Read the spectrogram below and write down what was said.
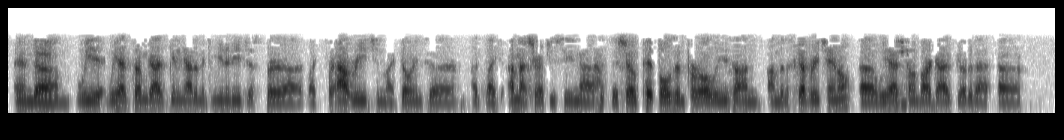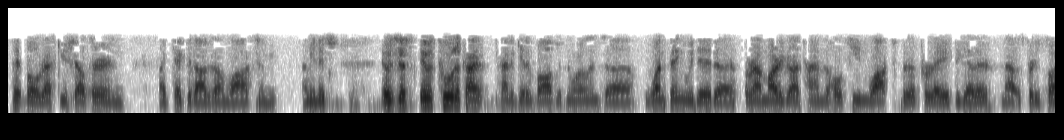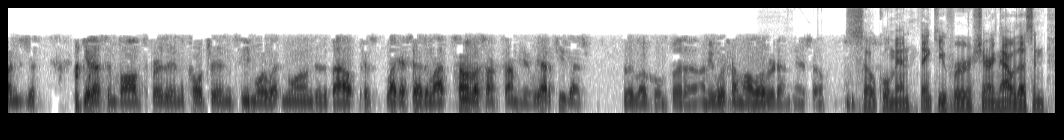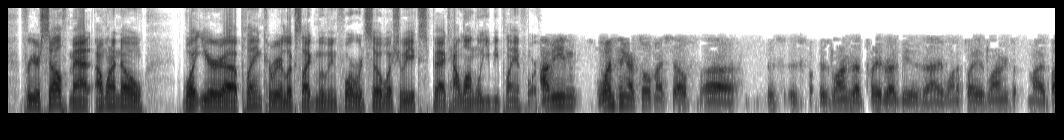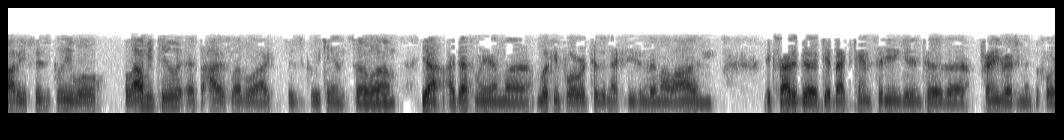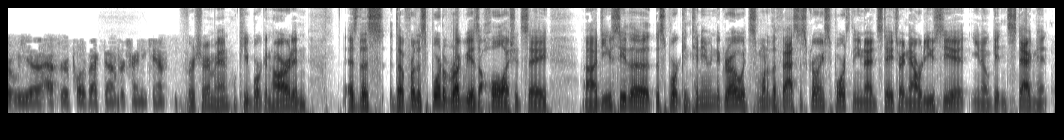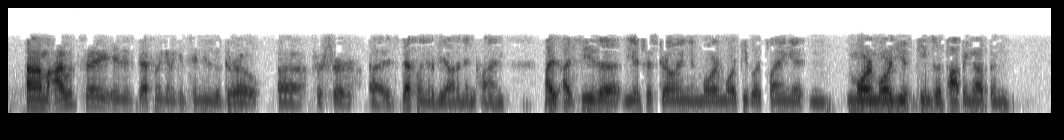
and um we we had some guys getting out in the community just for uh like for outreach and like going to uh, like I'm not sure if you've seen uh the show Pit Bulls and Parolees on on the Discovery Channel. Uh we had some of our guys go to that uh pit bull rescue shelter and like take the dogs on walks and I mean it's it was just it was cool to kind of kind of get involved with New Orleans. Uh, one thing we did uh, around Mardi Gras time, the whole team walked through a parade together, and that was pretty fun to just get us involved further in the culture and see more what New Orleans is about. Because, like I said, a lot some of us aren't from here. We had a few guys who are locals, but uh, I mean we're from all over down here. So so cool, man. Thank you for sharing that with us. And for yourself, Matt, I want to know what your uh, playing career looks like moving forward. So, what should we expect? How long will you be playing for? I mean, one thing I've told myself uh, is, is as long as I've played rugby is I want to play as long as my body physically will allow me to at the highest level I physically can. So, um, yeah, I definitely am uh, looking forward to the next season of MLR and excited to get back to Kansas City and get into the training regiment before we uh, have to report back down for training camp. For sure, man. We'll keep working hard and as this the for the sport of rugby as a whole, I should say. Uh, do you see the, the sport continuing to grow? It's one of the fastest growing sports in the United States right now, or do you see it, you know, getting stagnant? Um, I would say it is definitely going to continue to grow. uh, for sure. Uh, it's definitely going to be on an incline. I, I see the the interest growing, and more and more people are playing it, and more and more youth teams are popping up. And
